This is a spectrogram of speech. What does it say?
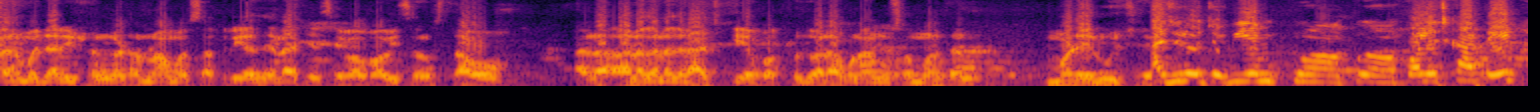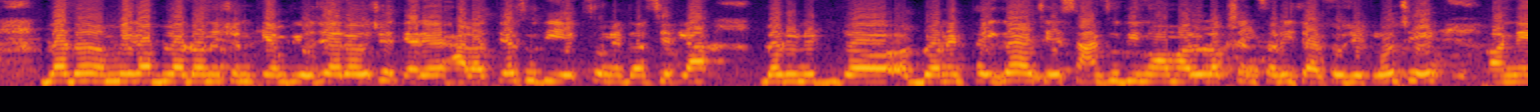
કર્મચારી સંગઠનો આમાં સક્રિય થયેલા છે. સેવાભાવી સંસ્થાઓ અલગ અલગ રાજકીય પક્ષો દ્વારા પણ આનું સમર્થન મળેલું છે. આજ રોજ વીએમ કોલેજ ખાતે blood mega blood donation camp યોજાઈ રહ્યો છે. ત્યારે હાલ અત્યાર સુધી એકસો ને દસ જેટલા બ્લડ યુનિટ ડોનેટ થઈ ગયા છે. સાંજ સુધીનો અમારો લક્ષ્યાંક સાડી ચારસો જેટલો છે. અને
